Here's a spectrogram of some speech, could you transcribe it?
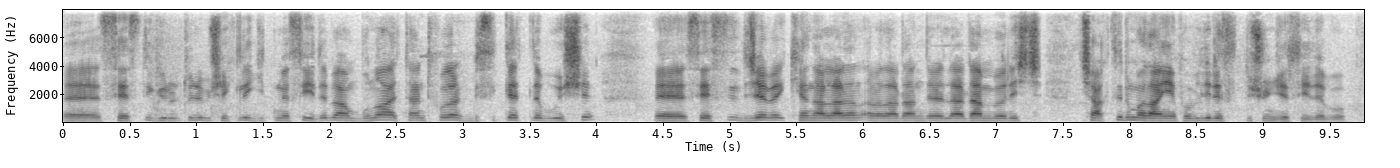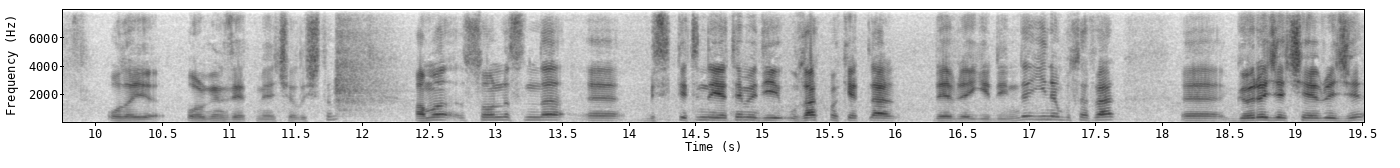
e, sesli gürültülü bir şekilde gitmesiydi. Ben buna alternatif olarak bisikletle bu işi e, sessizce ve kenarlardan aralardan derelerden böyle hiç çaktırmadan yapabiliriz düşüncesiyle bu olayı organize etmeye çalıştım. Ama sonrasında e, bisikletin de yetemediği uzak paketler devreye girdiğinde yine bu sefer e, görece çevreci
